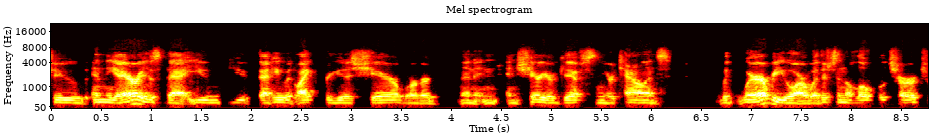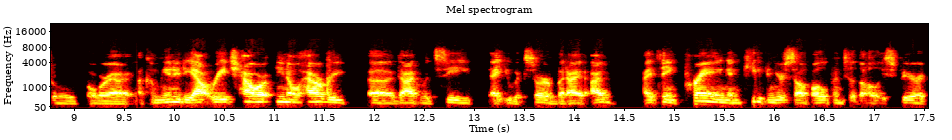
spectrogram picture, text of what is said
to in the areas that you, you that He would like for you to share or and, and, and share your gifts and your talents with wherever you are, whether it's in the local church or or a, a community outreach, how you know however uh, God would see that you would serve. But I, I I think praying and keeping yourself open to the Holy Spirit,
